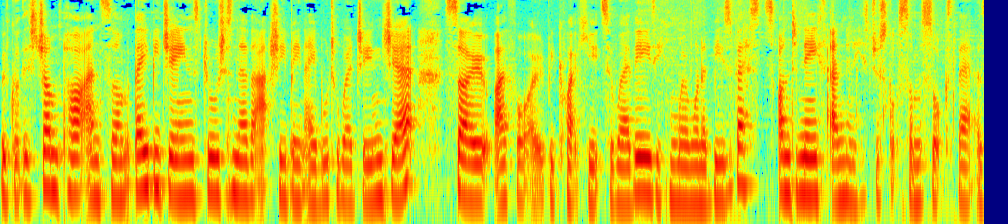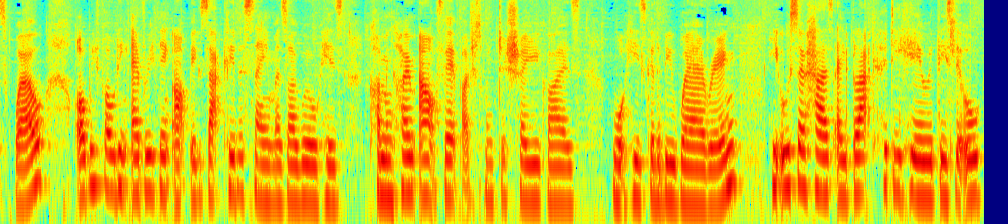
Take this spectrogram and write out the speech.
we've got this jumper and some baby jeans. George has never actually been able to wear jeans yet, so I thought it would be quite cute to wear these. He can wear one of these vests underneath and then he's just got some socks there as well. I'll be folding everything up exactly the same as I will his coming home outfit, but I just wanted to show you guys what he's going to be wearing. He also has a black hoodie here with these little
